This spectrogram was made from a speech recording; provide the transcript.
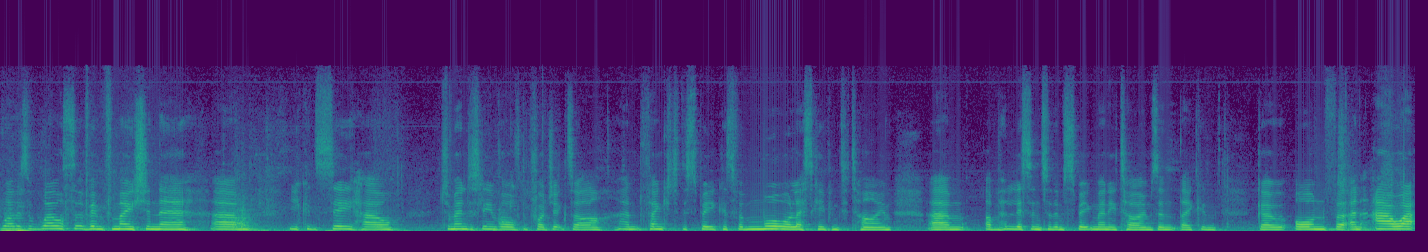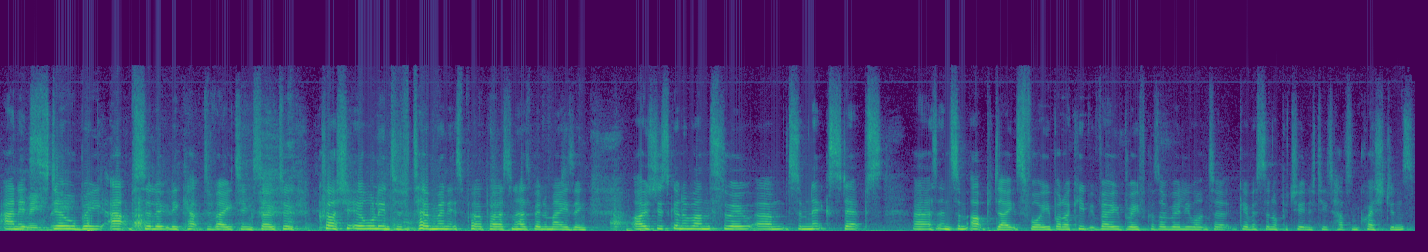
Well, there's a wealth of information there. Um, you can see how tremendously involved the projects are, and thank you to the speakers for more or less keeping to time. Um, I've listened to them speak many times, and they can go on for an hour and it still me. be absolutely captivating. So to crush it all into 10 minutes per person has been amazing. I was just going to run through um, some next steps uh, and some updates for you, but I'll keep it very brief because I really want to give us an opportunity to have some questions.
